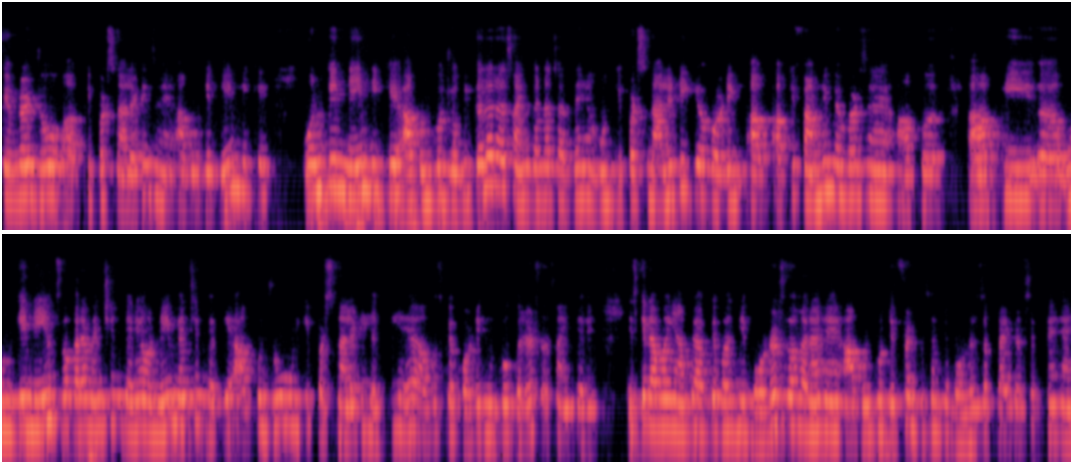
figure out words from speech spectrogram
फेवरेट जो आपकी पर्सनैलिटीज़ हैं, आप उनके नेम लिखें। उनके नेम लिख के आप उनको जो भी कलर असाइन करना चाहते हैं, उनकी पर्सनालिटी के अकॉर्डिंग आप, आपके फैमिली मेंबर्स हैं, आप, आपकी उनके नेम्स वगैरह मैंशन करें और नेम मेंशन करके आपको जो उनकी पर्सनालिटी लगती है, आप उसके अकॉर्डिंग उनको कलर्स असाइन करें। इसके अलावा यहाँ पे आपके पास ये बॉर्डर्स वगैरह हैं, आप उनको डिफरेंट किस्म के बॉर्डर्स अप्लाई कर सकते हैं।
